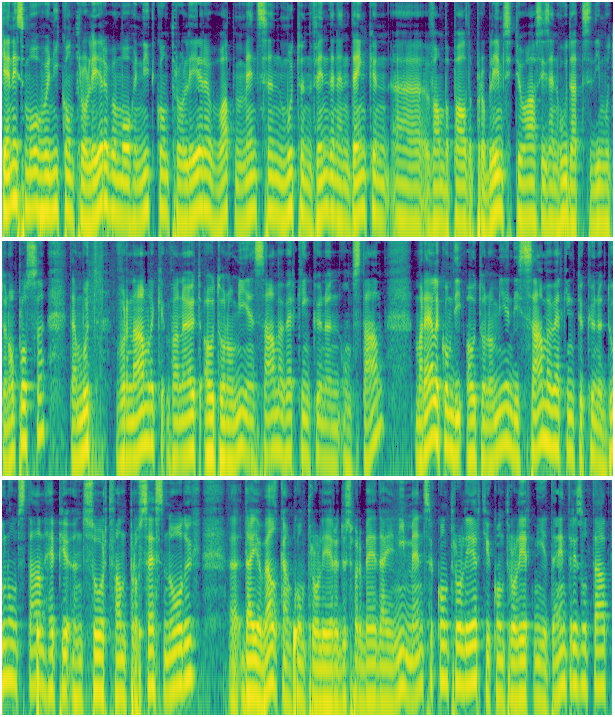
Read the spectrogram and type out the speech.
Kennis mogen we niet controleren. We mogen niet controleren wat mensen moeten vinden en denken uh, van bepaalde probleemsituaties en hoe dat ze die moeten oplossen. Dat moet voornamelijk vanuit autonomie en samenwerking kunnen ontstaan. Maar eigenlijk om die autonomie en die samenwerking te kunnen doen ontstaan, heb je een soort van proces nodig uh, dat je wel kan controleren. Dus waarbij dat je niet mensen controleert, je controleert niet het eindresultaat,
